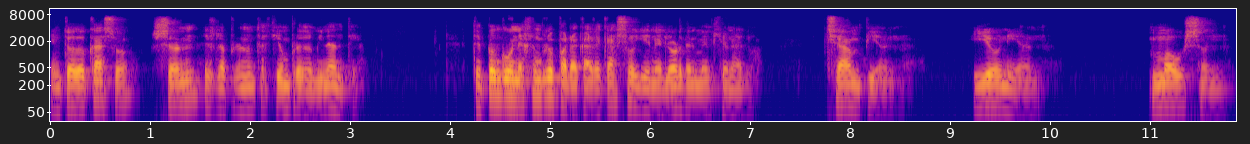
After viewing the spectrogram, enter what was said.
En todo caso, shen es la pronunciación predominante. Te pongo un ejemplo para cada caso y en el orden mencionado. Champion, union, motion,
